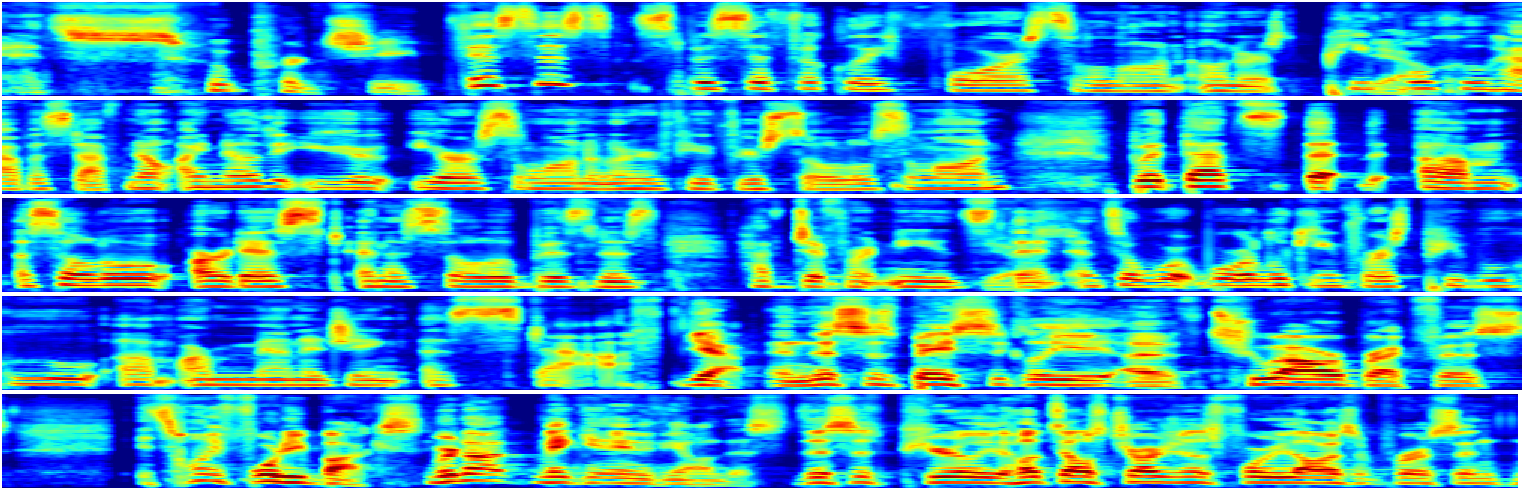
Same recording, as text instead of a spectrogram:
And it's super cheap. This is specifically for salon owners, people Yeah. who have a staff. Now, I know that you you're a salon owner if you have your solo salon, but that's that um, a solo artist and a solo business have different needs. Then, and so what we're looking for is people who um, are managing a staff. Yeah, and this is basically a two-hour breakfast. It's only forty bucks. We're not making anything on this. This is purely the hotel's charging us forty dollars a person,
